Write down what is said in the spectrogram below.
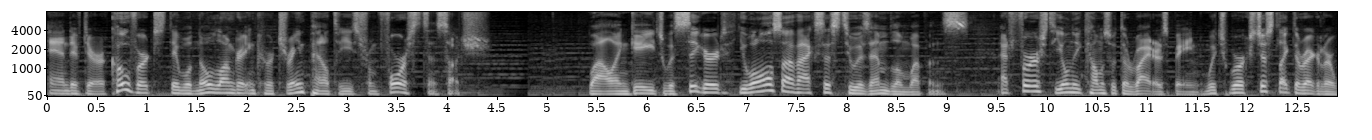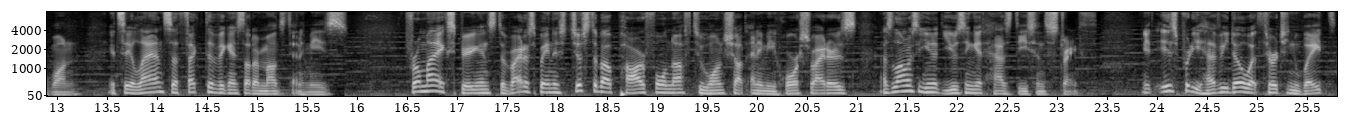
And if they're a covert, they will no longer incur terrain penalties from forests and such. While engaged with Sigurd, you will also have access to his emblem weapons. At first, he only comes with the Rider's Bane, which works just like the regular one. It's a lance effective against other mounted enemies. From my experience, the Rider's Bane is just about powerful enough to one-shot enemy horse riders, as long as the unit using it has decent strength. It is pretty heavy though at 13 weight,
